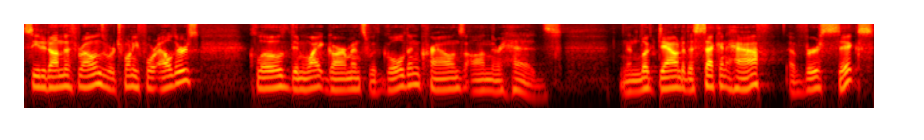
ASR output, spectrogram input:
Seated on the thrones were 24 elders, clothed in white garments with golden crowns on their heads. And then look down to the second half of verse 6.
